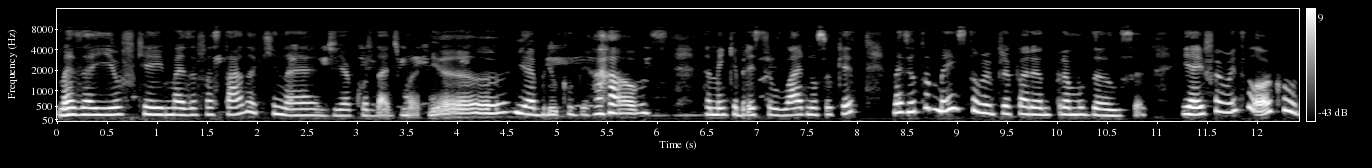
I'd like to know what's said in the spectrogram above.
Mas aí eu fiquei mais afastada aqui, né? De acordar de manhã e abrir o Clubhouse. Também quebrei celular, não sei o quê. Mas eu também estou me preparando para a mudança. E aí foi muito louco,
